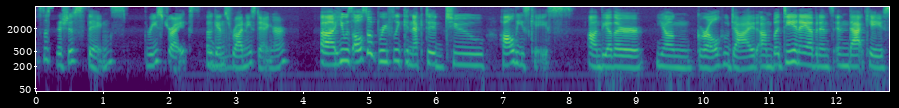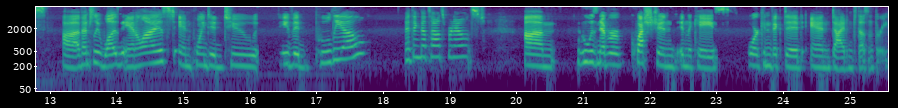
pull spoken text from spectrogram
suspicious things, three strikes against Rodney Stanger. Uh, he was also briefly connected to Holly's case, um, the other young girl who died, um, but DNA evidence in that case uh, eventually was analyzed and pointed to David Pulio, I think that's how it's pronounced, um, who was never questioned in the case or convicted and died in 2003.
